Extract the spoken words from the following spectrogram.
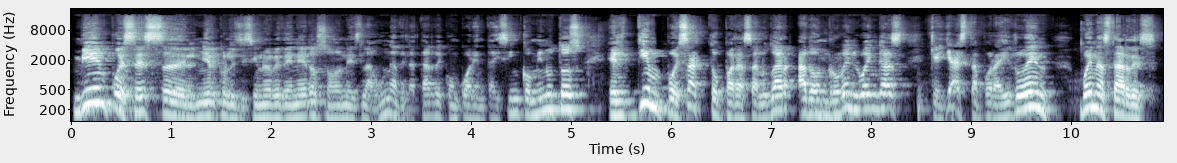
Bien, pues es eh, el miércoles 19 de enero, son es la una de la tarde con 45 minutos, el tiempo exacto para saludar a don Rubén Luengas, que ya está por ahí. Rubén, buenas tardes.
